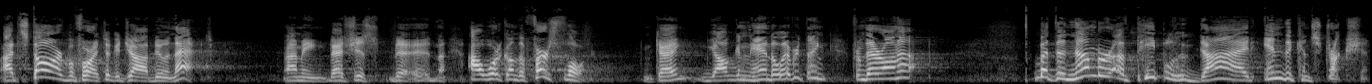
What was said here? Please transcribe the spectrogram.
I'd starve before I took a job doing that. I mean, that's just, uh, I'll work on the first floor. Okay? Y'all can handle everything from there on up. But the number of people who died in the construction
